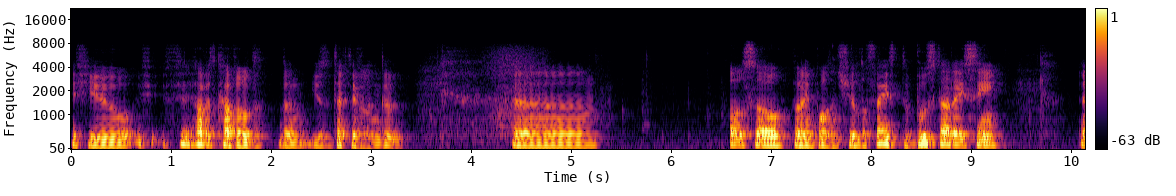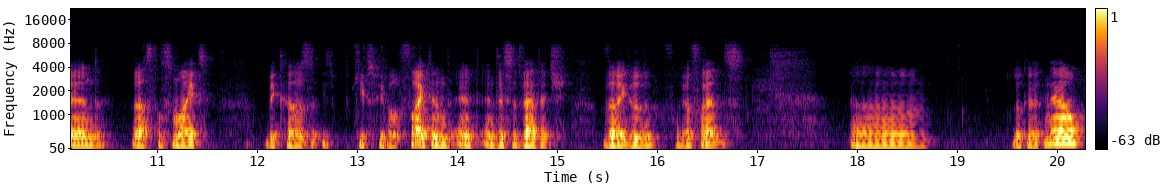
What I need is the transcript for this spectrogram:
if you if, if you have it covered then use detect evil and good um, also very important shield of faith to boost that AC and wrathful smite because it keeps people frightened and, and disadvantaged very good for your friends um, look at it now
